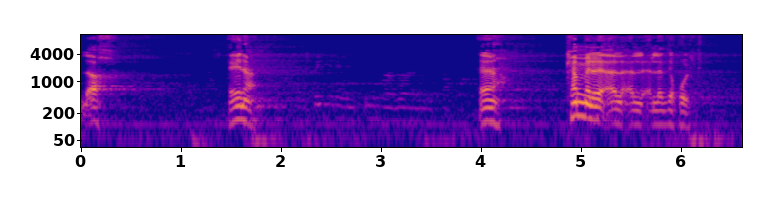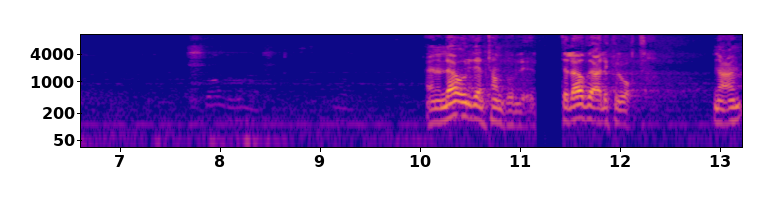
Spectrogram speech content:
الأخ. أي نعم. إيه. كمل الذي قلت؟ أنا لا أريد أن تنظر لا يضيع عليك الوقت. نعم.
